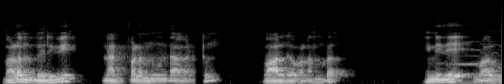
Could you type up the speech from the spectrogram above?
வளம் பெறுவீர் நற்பலன் உண்டாகட்டும். வாழ்க வளம்ப இனிதே வாழ்வோம்.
